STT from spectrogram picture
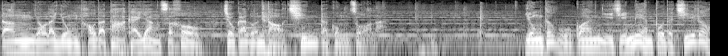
等有了俑头的大概样子后，就该轮到亲的工作了。俑的五官以及面部的肌肉，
